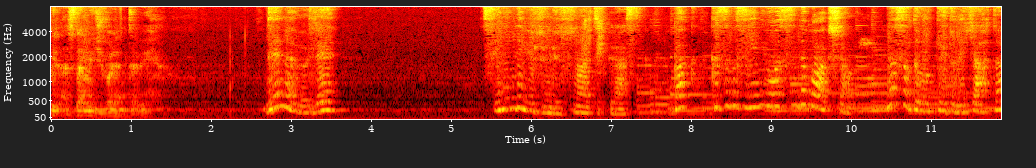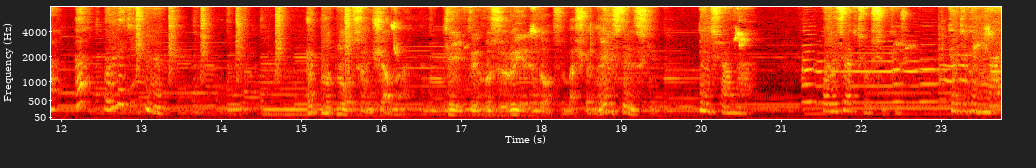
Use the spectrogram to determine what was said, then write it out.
Biraz da mecburen tabii. Deme öyle. Senin de yüzün gülsün artık biraz. Bak kızımız yeni yuvasında bu akşam. Nasıl da mutluydu nikahta. Ha öyle değil mi? Hep mutlu olsun inşallah. Keyifli, huzuru yerinde olsun. Başka ne isteriz ki? İnşallah. Olacak çok şükür. Kötü günler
